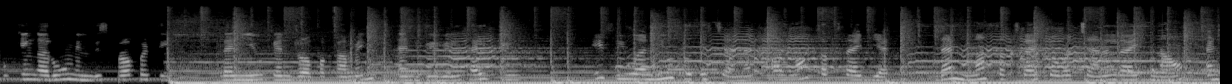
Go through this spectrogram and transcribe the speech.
booking a room in this property, then you can drop a comment and we will help you. If you are new to this channel or not subscribed yet, then must subscribe to our channel right now and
